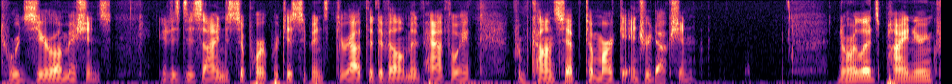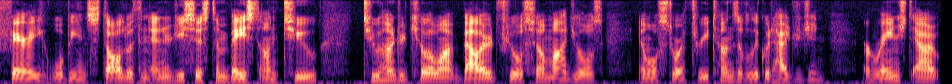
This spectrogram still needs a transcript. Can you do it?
towards zero emissions. It is designed to support participants throughout the development pathway from concept to market introduction. Norled's pioneering ferry will be installed with an energy system based on two 200 kilowatt Ballard fuel cell modules and will store 3 tons of liquid hydrogen, Arranged out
